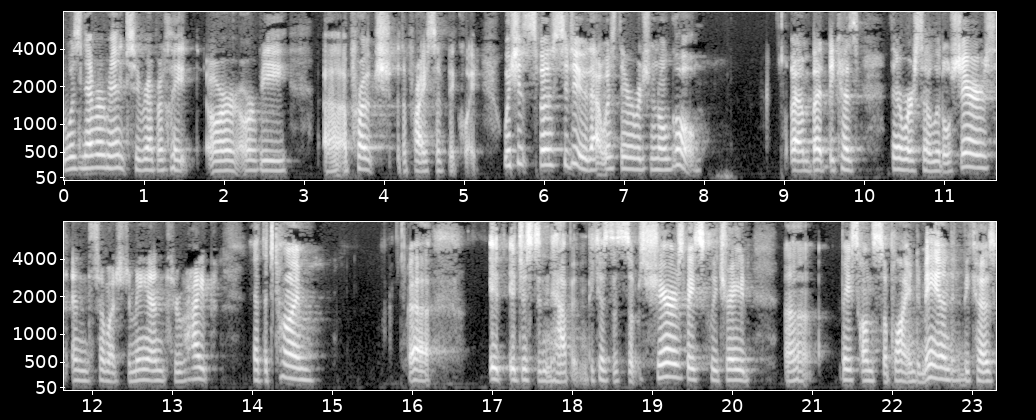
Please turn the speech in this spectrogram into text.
was never meant to replicate or or be uh, approach the price of Bitcoin, which it's supposed to do. That was their original goal. Um, but because there were so little shares and so much demand through hype at the time, uh, it, it just didn't happen because the shares basically trade uh, based on supply and demand, and because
